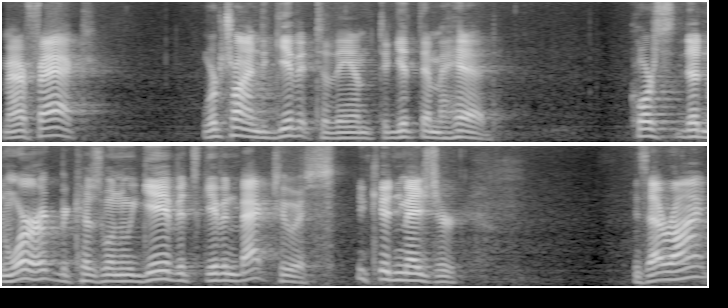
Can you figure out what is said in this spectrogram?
Matter of fact, we're trying to give it to them to get them ahead. Course, it doesn't work because when we give, it's given back to us. You could measure. Is that right?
